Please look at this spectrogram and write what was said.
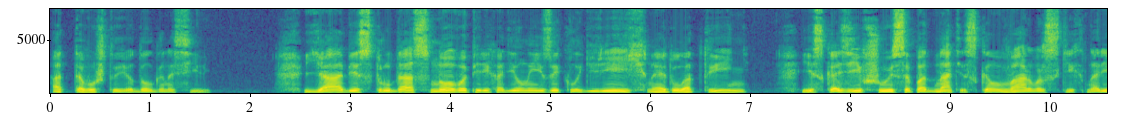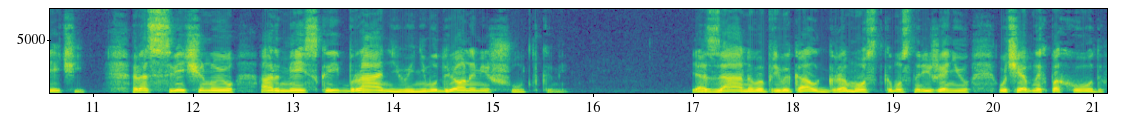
от того, что ее долго носили. Я без труда снова переходил на язык лагерей, на эту латынь, исказившуюся под натиском варварских наречий, рассвеченную армейской бранью и немудреными шутками. Я заново привыкал к громоздкому снаряжению учебных походов,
